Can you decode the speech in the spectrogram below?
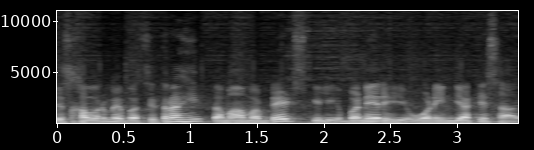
इस खबर में बस इतना ही। तमाम अपडेट्स के लिए बने रहिए वन इंडिया के साथ।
